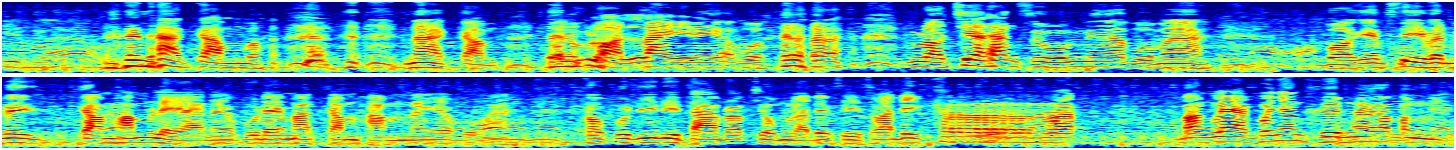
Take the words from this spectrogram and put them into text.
ผิดแล้วหน้ากำบ่หน้ากำแต่ลูกหลอดไล่นะครับผม ลูกหลอดเชื่อทั้งสูงนะครับผมมาบอกเอฟซีเพิ่นไปกำหำแหล่นะครับผู้ใดมากำหำนะครับผมมาขอบคุณที่ติดตามรับชมเราเอฟซีสวัสดีครับ บางแรกบ่ยังคืนนะครับบางเนี่ย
